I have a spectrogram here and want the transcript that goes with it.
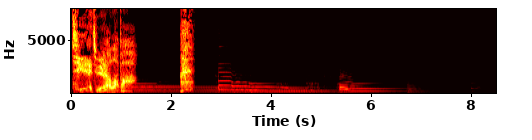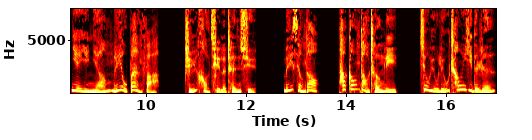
解决了吧。娘没有办法，只好去了陈许。没想到他刚到城里，就有刘昌义的人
